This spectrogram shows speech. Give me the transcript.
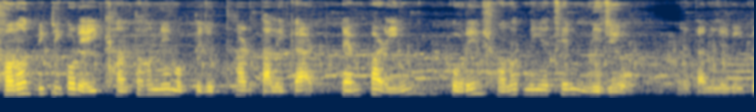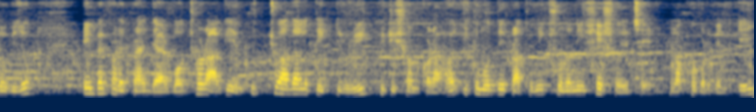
সনদ বিক্রি করেই ক্ষান্ত হননি মুক্তিযোদ্ধার তালিকা টেম্পারিং করে সনদ নিয়েছেন নিজেও। মানে তার নিজের বিরুদ্ধে অভিযোগ। এই ব্যাপারে প্রায় দেড় বছর আগে উচ্চ আদালতে একটি রিট পিটিশন করা হয়। ইতিমধ্যে প্রাথমিক শুনানি শেষ হয়েছে। লক্ষ্য করবেন, এই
